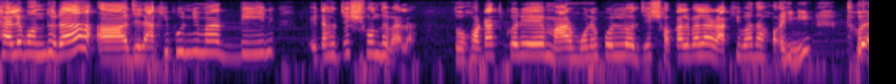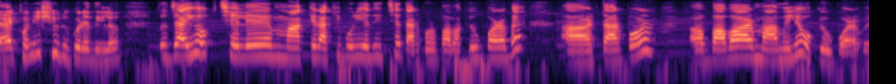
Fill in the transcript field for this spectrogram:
হ্যালো বন্ধুরা, আজ রাখি পূর্ণিমার দিন, এটা হচ্ছে সন্ধেবেলা। তো হঠাৎ করে মার মনে পড়ল যে সকালবেলা রাখি বাঁধা হয়নি, তো এখনই শুরু করে দিল। তো যাই হোক, ছেলে মাকে রাখি পরিয়ে দিচ্ছে, তারপর বাবাকেও পড়াবে, আর তারপর বাবা আর মা মিলে ওকেও পরাবে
